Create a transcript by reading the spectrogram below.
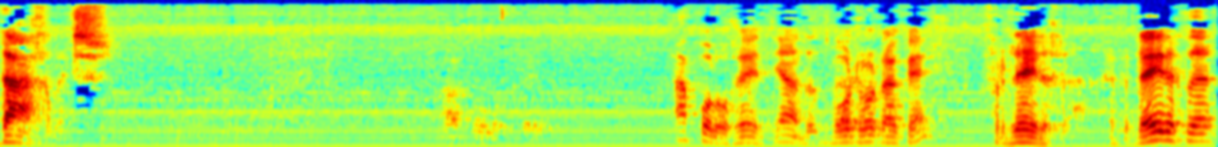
dagelijks. Apologeet. Apologeet, ja, dat woord wordt ook, hè? Verdedigen. Hij verdedigde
